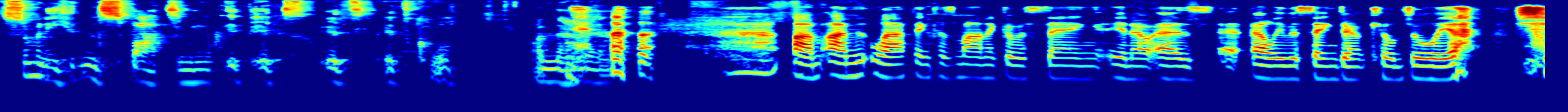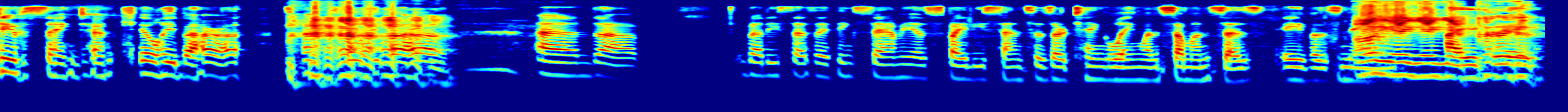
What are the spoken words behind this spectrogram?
so many hidden spots. I mean, it, it's it's it's cool on that end. um, I'm laughing because Monica was saying, you know, as Ellie was saying, "Don't kill Julia," she was saying, "Don't kill Ibarra." Don't kill Ibarra. And um, Betty says, "I think Samia's spidey senses are tingling when someone says Ava's name." oh yeah, yeah, yeah. I Cut- agree.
